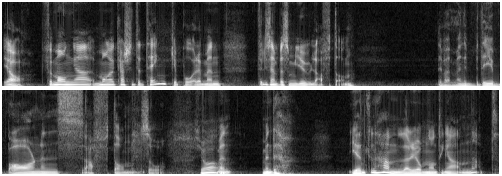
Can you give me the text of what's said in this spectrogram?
ja, för många, många kanske inte tänker på det, men till exempel som julafton. Det, var, men det, är ju barnens afton. så. Ja. Men, men det, egentligen handlar det ju om någonting annat.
